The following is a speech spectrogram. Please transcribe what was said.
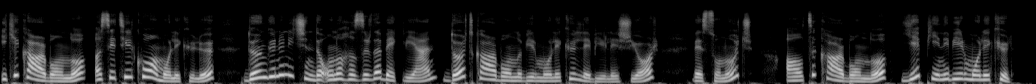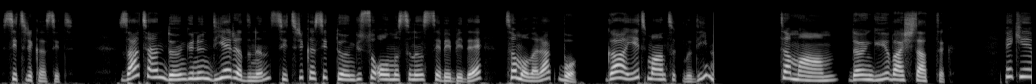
İki karbonlu asetil-CoA molekülü, döngünün içinde onu hazırda bekleyen 4 karbonlu bir molekülle birleşiyor ve sonuç 6 karbonlu yepyeni bir molekül, sitrik asit. Zaten döngünün diğer adının sitrik asit döngüsü olmasının sebebi de tam olarak bu. Gayet mantıklı değil mi? Tamam, döngüyü başlattık. Peki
